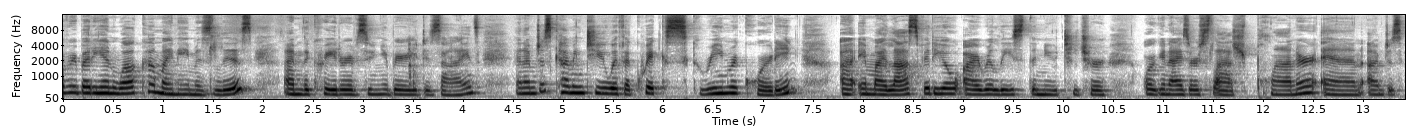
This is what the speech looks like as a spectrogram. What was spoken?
everybody, and welcome. My name is Liz. I'm the creator of Zuniaberry Designs, and I'm just coming to you with a quick screen recording. Uh, in my last video, I released the new teacher organizer slash planner, and I'm just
